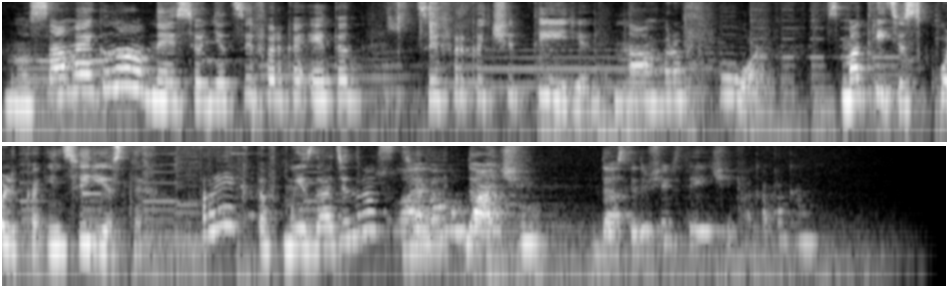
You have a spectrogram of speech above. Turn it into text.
Но самое главное сегодня циферка это циферка 4, number 4. Смотрите, сколько интересных проектов мы за один раз Желаю вам удачи. До следующей встречи. Пока-пока.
